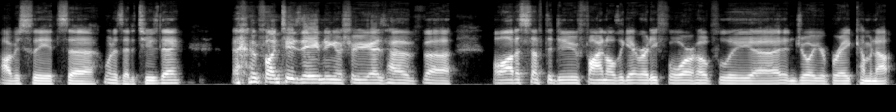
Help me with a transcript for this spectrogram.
Obviously, it's uh, what is it? A Tuesday, fun Tuesday evening. I'm sure you guys have uh, a lot of stuff to do, final to get ready for. Hopefully, uh, enjoy your break coming up.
